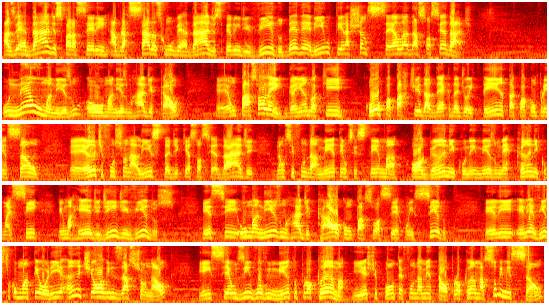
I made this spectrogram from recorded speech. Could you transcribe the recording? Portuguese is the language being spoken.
As verdades, para serem abraçadas como verdades pelo indivíduo, deveriam ter a chancela da sociedade. O neo-humanismo, ou humanismo radical, é um passo além, ganhando aqui corpo a partir da década de 80, com a compreensão é, antifuncionalista de que a sociedade não se fundamenta em um sistema orgânico, nem mesmo mecânico, mas sim em uma rede de indivíduos. Esse humanismo radical, como passou a ser conhecido, ele, ele é visto como uma teoria anti-organizacional e em seu desenvolvimento proclama, e este ponto é fundamental, proclama a submissão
